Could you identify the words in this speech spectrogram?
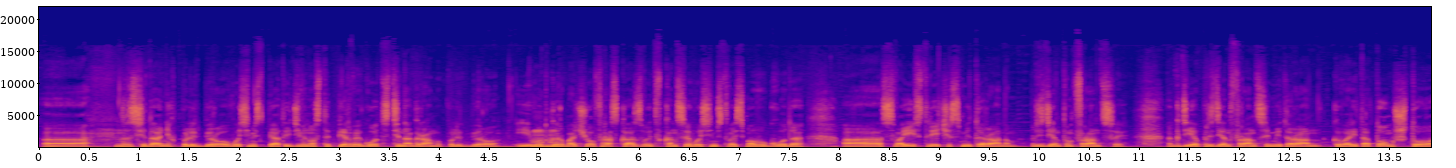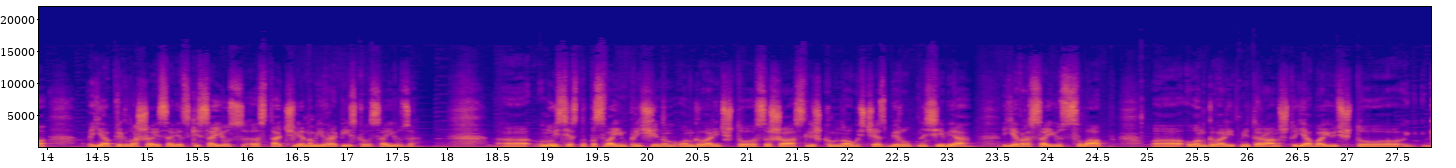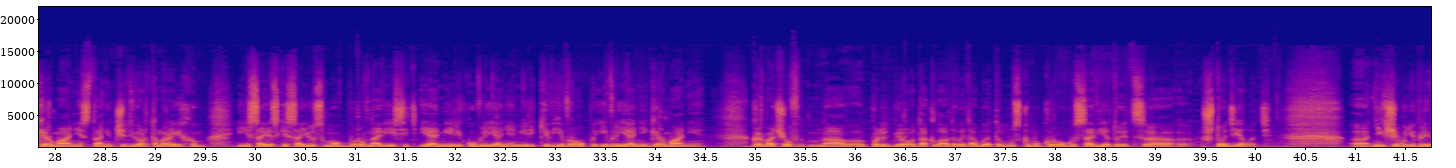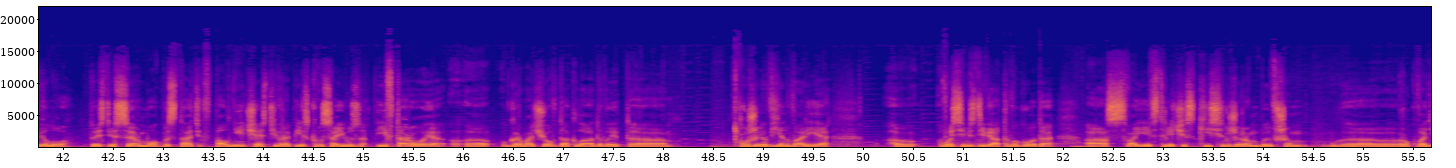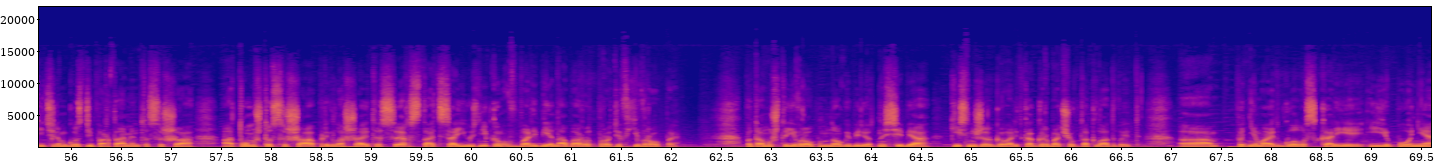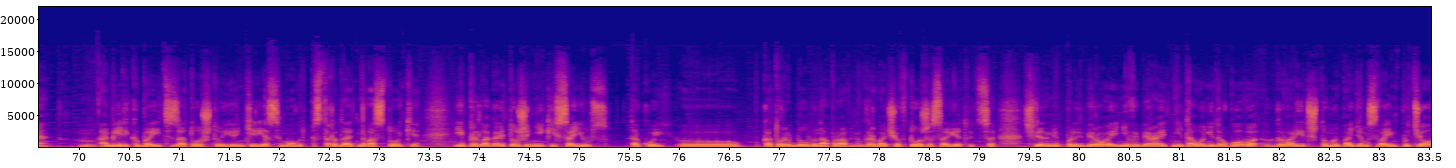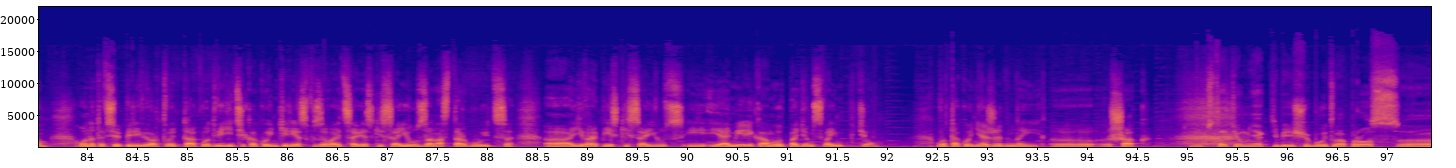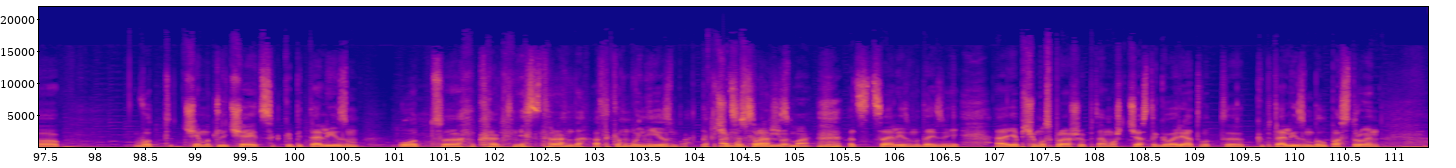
э, на заседаниях Политбюро 85-91 год, стенограмма Политбюро. И угу. вот Горбачев рассказывает в конце 88 года о своей встрече с Митераном, президентом Франции, где президент Франции Митеран говорит о том, что я приглашаю Советский Союз э, стать членом Европейского Союза. Э, ну, естественно, по своим причинам. Он говорит, что США слишком много сейчас берут на себя, Евросоюз слаб. Э, он говорит, Митеран, что я боюсь, что Германия станет четвертым рейхом, и Советский Союз мог бы равновесить и Америку, влияние Америки в Европу, и влияние Германии. Горбачев на Политбюро докладывает об этом узкому кругу, советуется, что делать. Э, ни к чему не привело. То есть СССР мог бы стать вполне частью Европейского Союза. И второе, Горбачев докладывает уже в январе 1989 э, года о своей встрече с Киссинджером, бывшим э, руководителем Госдепартамента США, о том, что США приглашает СССР стать союзником в борьбе, наоборот, против Европы потому что Европа много берет на себя. Киссинджер говорит, как Горбачев докладывает, э, поднимает голос Корея и Япония, Америка боится за то, что ее интересы могут пострадать на Востоке. И предлагает тоже некий союз такой, э, который был бы направлен. Горбачев тоже советуется с членами Политбюро и не выбирает ни того, ни другого. Говорит, что мы пойдем своим путем. Он это все перевертывает так. Вот видите, какой интерес вызывает Советский Союз. За нас торгуется э, Европейский Союз и, и Америка, а мы вот пойдем своим путем. Вот такой неожиданный э, шаг. Ну, кстати, у меня к тебе еще будет вопрос. Э, вот чем отличается капитализм от, э, как ни странно, от коммунизма. Я почему от социализма. Спрашиваю? От социализма, да, извини. А я почему спрашиваю? Потому что часто говорят, вот э, капитализм был построен,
